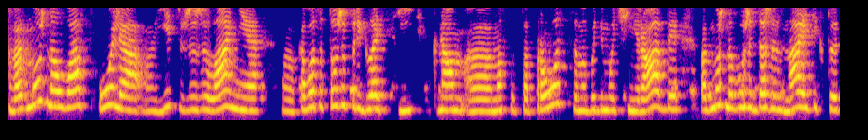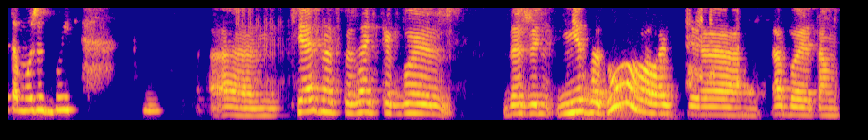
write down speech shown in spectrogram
Возможно, у вас, Оля, есть уже желание кого-то тоже пригласить к нам на соцопросы. Мы будем очень рады. Возможно, вы уже даже знаете, кто это может быть. Эм, честно сказать, как бы даже не задумывалась э, об этом.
